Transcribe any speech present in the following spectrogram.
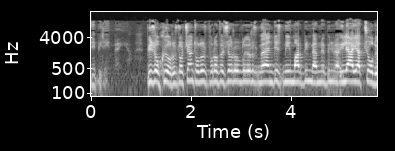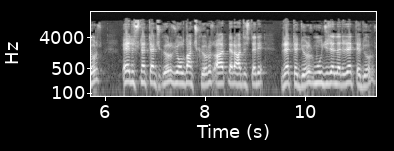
Ne bileyim. Biz okuyoruz, doçent oluyoruz, profesör oluyoruz, mühendis, mimar bilmem ne bilmem ilahiyatçı oluyoruz. Ehl-i sünnetten çıkıyoruz, yoldan çıkıyoruz. Ayetleri, hadisleri reddediyoruz, mucizeleri reddediyoruz.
